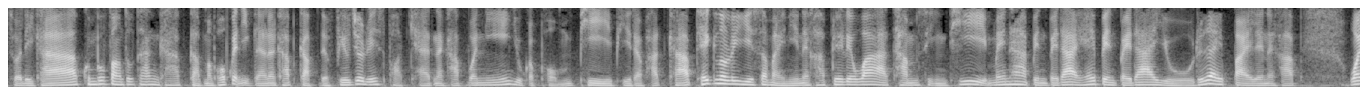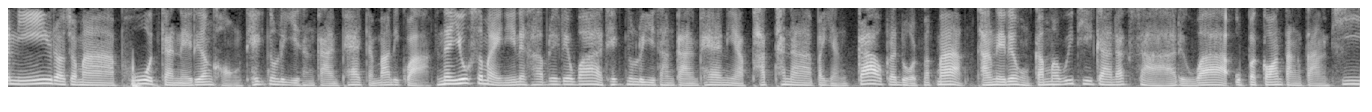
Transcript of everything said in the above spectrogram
สวัสดีครับ คุณผู้ฟังทุกท่านครับ กลับมาพบกันอีกแล้วนะครับ กับ The Futurist Podcast นะครับ วันนี้อยู่กับผมพีพีรพัฒน์ครับ เทคโนโลยีสมัยนี้นะครับ เรียกได้ว่าทำสิ่งที่ไม่น่าเป็นไปได้ให้เป็นไปได้อยู่เรื่อยไปเลยนะครับ วันนี้เราจะมาพูดกันในเรื่องของเทคโนโลยีทางการแพทย์กันบ้างดีกว่า ในยุคสมัยนี้นะครับเรียกได้ว่าเทคโนโลยีทางการแพทย์เนี่ยพัฒนาไปอย่างก้าวกระโดดมากๆ ทั้งในเรื่องของกรรมวิธีการรักษา หรือว่าอุปกรณ์ต่างๆ ที่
